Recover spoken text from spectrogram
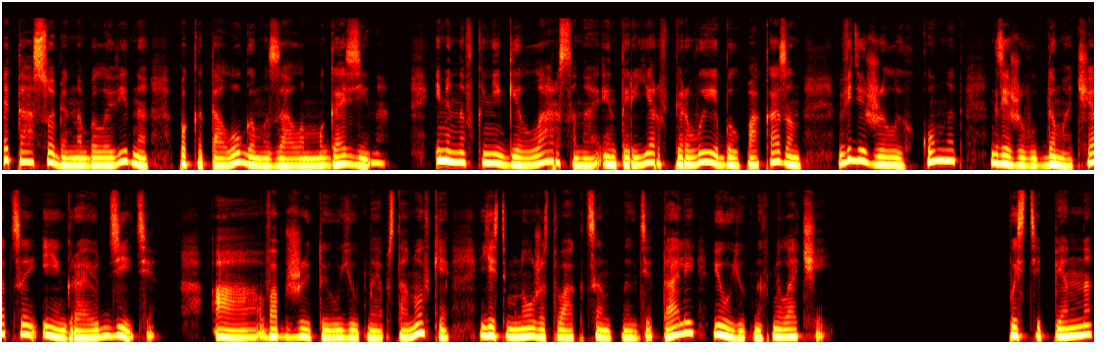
Это особенно было видно по каталогам и залам магазина. Именно в книге Ларсона интерьер впервые был показан в виде жилых комнат, где живут домочадцы и играют дети. А в обжитой уютной обстановке есть множество акцентных деталей и уютных мелочей. Постепенно,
